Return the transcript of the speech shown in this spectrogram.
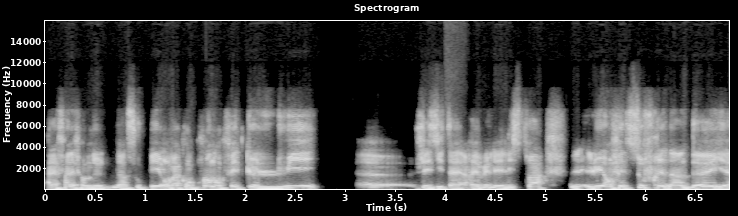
à la fin des formes d'un soupir, on va comprendre en fait que lui euh, j'hésite à révéler l'histoire. Lui, en fait, souffrait d'un deuil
